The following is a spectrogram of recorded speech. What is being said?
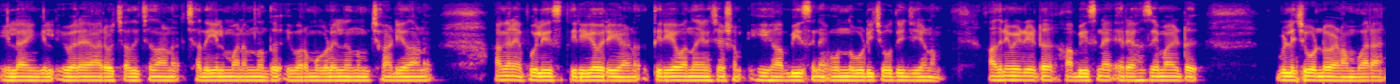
ഇല്ല എങ്കിൽ ഇവരെ ആരോ ചതിച്ചതാണ് ചതിയിൽ മനം നൊന്ത് ഇവർ മുകളിൽ നിന്നും ചാടിയതാണ്. അങ്ങനെ പോലീസ് തിരികെ വരികയാണ്. തിരികെ വന്നതിന് ശേഷം ഈ ഹബീസിനെ ഒന്നുകൂടി ചോദ്യം ചെയ്യണം. അതിനു വേണ്ടിയിട്ട് ഹബീസിനെ രഹസ്യമായിട്ട് വിളിച്ചുകൊണ്ട് വേണം വരാൻ.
